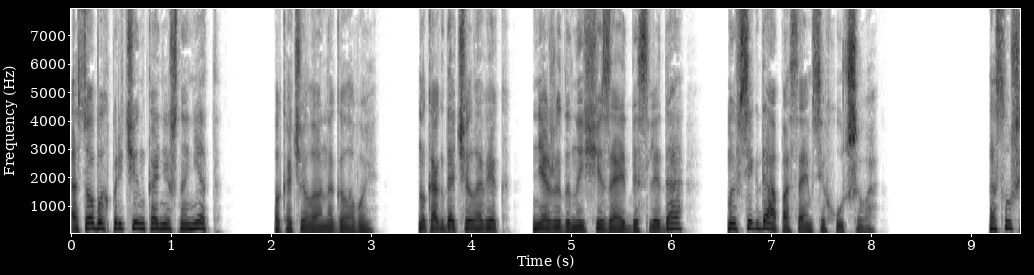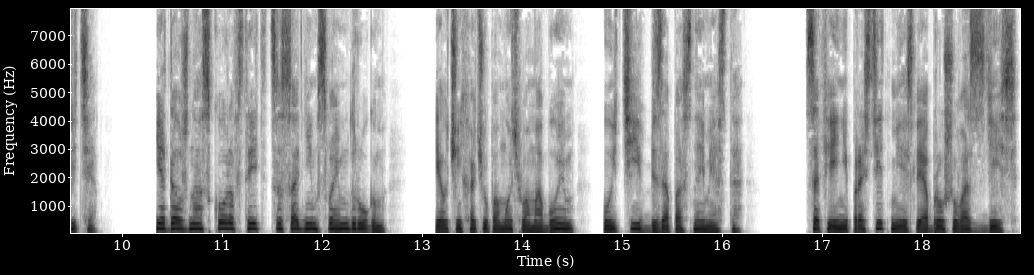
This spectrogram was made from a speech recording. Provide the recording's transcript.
Особых причин, конечно, нет, покачала она головой. Но когда человек неожиданно исчезает без следа, мы всегда опасаемся худшего. Послушайте, я должна скоро встретиться с одним своим другом. Я очень хочу помочь вам обоим уйти в безопасное место. София не простит мне, если я брошу вас здесь.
